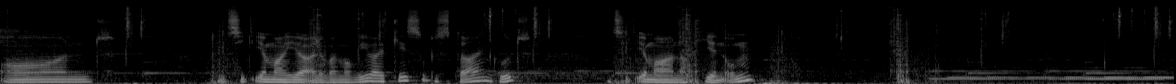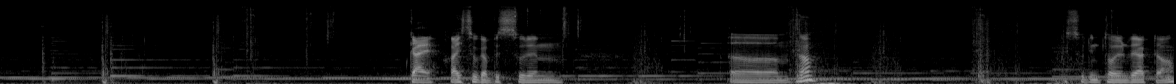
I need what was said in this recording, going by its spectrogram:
Und dann zieht ihr mal hier alle, warte mal, wie weit gehst du bis dahin? Gut. Dann zieht ihr mal nach hierhin um. Geil, reicht sogar bis zu dem ähm, ne? Bis zu dem tollen Werk da.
